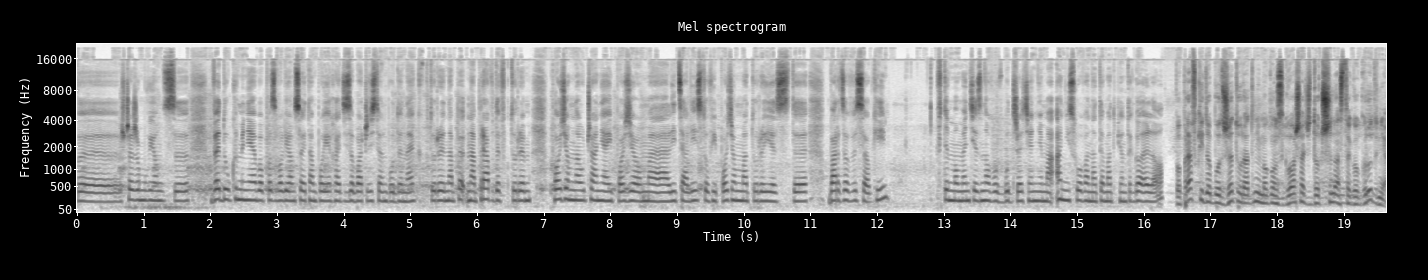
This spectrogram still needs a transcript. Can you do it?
W, szczerze mówiąc, według mnie, bo pozwoliłam sobie tam pojechać i zobaczyć ten budynek, który nape- naprawdę, w którym poziom nauczania i poziom e, licealistów i poziom matury jest y, bardzo wysoki. W tym momencie znowu w budżecie nie ma ani słowa na temat 5 ELO. Poprawki do budżetu radni mogą zgłaszać do 13 grudnia.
